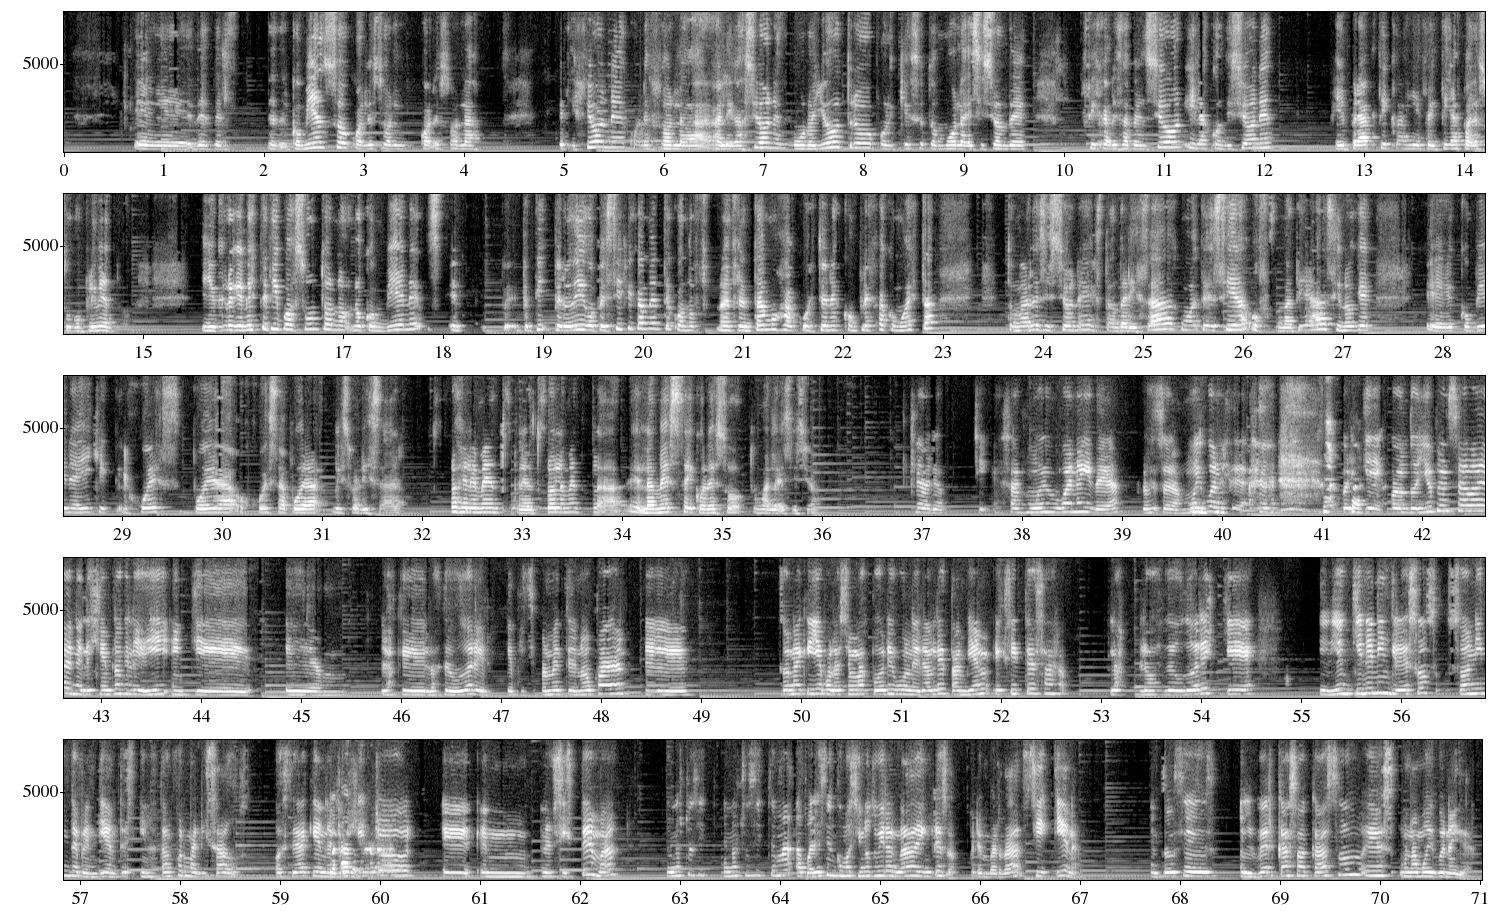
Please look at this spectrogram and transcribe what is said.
eh, desde, el, desde el comienzo cuáles son, cuáles son las peticiones, cuáles son las alegaciones de uno y otro, por qué se tomó la decisión de fijar esa pensión y las condiciones eh, prácticas y efectivas para su cumplimiento. Y yo creo que en este tipo de asuntos no, no conviene, eh, pero digo específicamente cuando nos enfrentamos a cuestiones complejas como esta, tomar decisiones estandarizadas, como te decía, o formateadas, sino que eh, conviene ahí que el juez pueda o jueza pueda visualizar los elementos, tener todos los elementos en la mesa y con eso tomar la decisión. Claro, Sí, esa es muy buena idea, profesora, muy buena idea. Porque cuando yo pensaba en el ejemplo que le di, en que em, los que los deudores que principalmente no pagan eh, son aquella población más pobre y vulnerable, también existen esas, los deudores que, si bien tienen ingresos, son independientes y no están formalizados. O sea que en el registro, eh, en, el sistema, en nuestro, en nuestro sistema aparecen como si no tuvieran nada de ingresos, pero en verdad sí tienen. Entonces, el ver caso a caso es una muy buena idea.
